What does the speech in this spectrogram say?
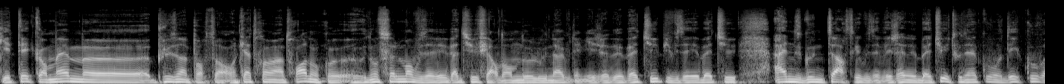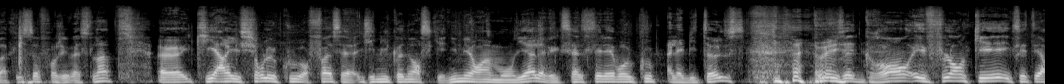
qui était quand même euh, plus important. En 83 donc euh, non seulement vous avez battu Fernando Luna que vous n'aviez jamais battu puis vous avez battu Hans Gunther que vous n'avez jamais battu et tout d'un coup on découvre Christophe Roger Vasselin qui arrive sur le cours face à Jimmy Connors qui est numéro un mondial avec sa célèbre coupe à la Beatles. oui êtes grand et flanqué, etc.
